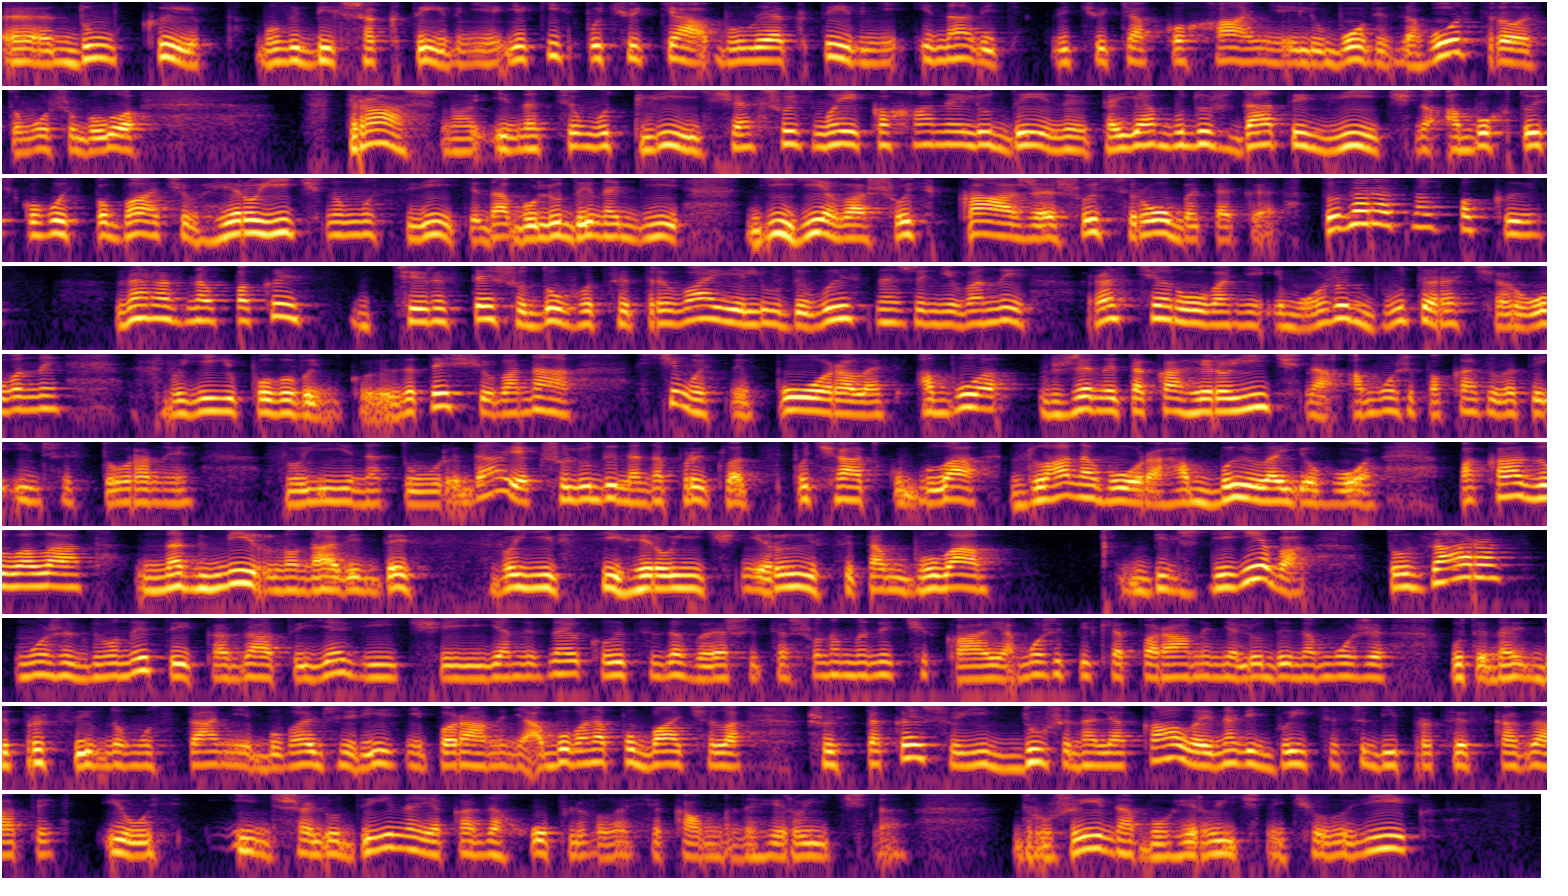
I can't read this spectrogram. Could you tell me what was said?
е, думки були більш активні, якісь почуття були активні, і навіть відчуття кохання і любові загострилось, тому що було страшно і на цьому тлі, зараз щось з моєю коханою людиною, та я буду ждати вічно, або хтось когось побачив в героїчному світі, да, бо людина ді, дієва, щось каже, щось робить таке, то зараз навпаки. Зараз навпаки, через те, що довго це триває, люди виснажені, вони розчаровані і можуть бути розчаровані своєю половинкою за те, що вона з чимось не впоралась, або вже не така героїчна, а може показувати інші сторони своєї натури. Да? Якщо людина, наприклад, спочатку була зла на ворога, била його, показувала надмірно навіть десь свої всі героїчні риси, там була більш дієва, то зараз може дзвонити і казати: Я відчаю, я не знаю, коли це завершиться, що на мене чекає. Може після поранення людина може бути навіть в депресивному стані, бувають же різні поранення, або вона побачила щось таке, що їй дуже налякало, і навіть боїться собі про це сказати. І ось інша людина, яка захоплювалася, яка в мене героїчна дружина або героїчний чоловік.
